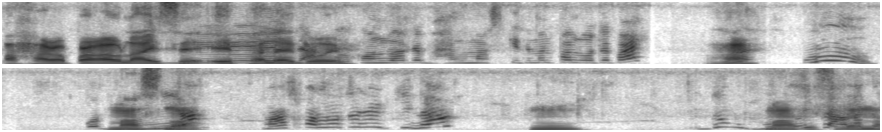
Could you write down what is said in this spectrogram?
পাহাৰৰ পৰা ওলাইছে এইফালে গৈ। হা? মাছ ন? মাছ আছিলে ন?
